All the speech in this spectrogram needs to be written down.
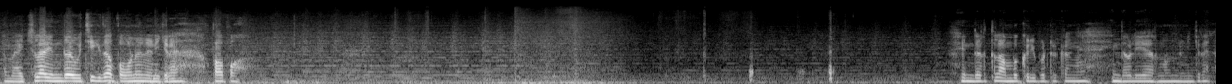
நம்ம ஆக்சுவலாக இந்த உச்சிக்கு தான் போகணும்னு நினைக்கிறேன். பார்ப்போம். இந்த இடத்துல அம்புக்குறி போட்டிருக்காங்க. இந்த வழியா ஏறணும்னு நினைக்கிறேன்.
